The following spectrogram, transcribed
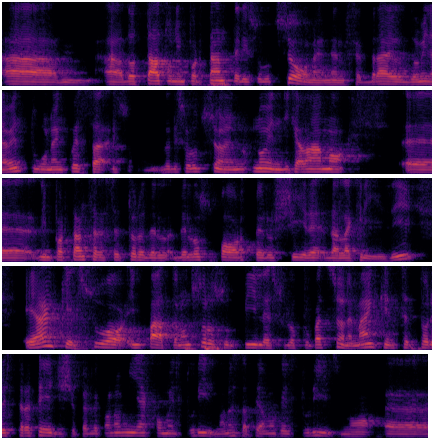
ha, ha adottato un'importante risoluzione nel febbraio del 2021. In questa risoluzione noi indicavamo eh, l'importanza del settore del, dello sport per uscire dalla crisi e anche il suo impatto non solo sul PIL e sull'occupazione, ma anche in settori strategici per l'economia come il turismo. Noi sappiamo che il turismo eh,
